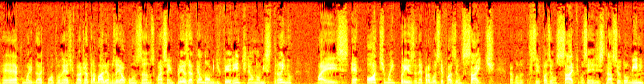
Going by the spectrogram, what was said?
É, comunidade.net, que nós já trabalhamos aí há alguns anos com essa empresa, é até um nome diferente, né, um nome estranho, mas é ótima empresa né, para você fazer um site. Para você fazer um site, você registrar seu domínio,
